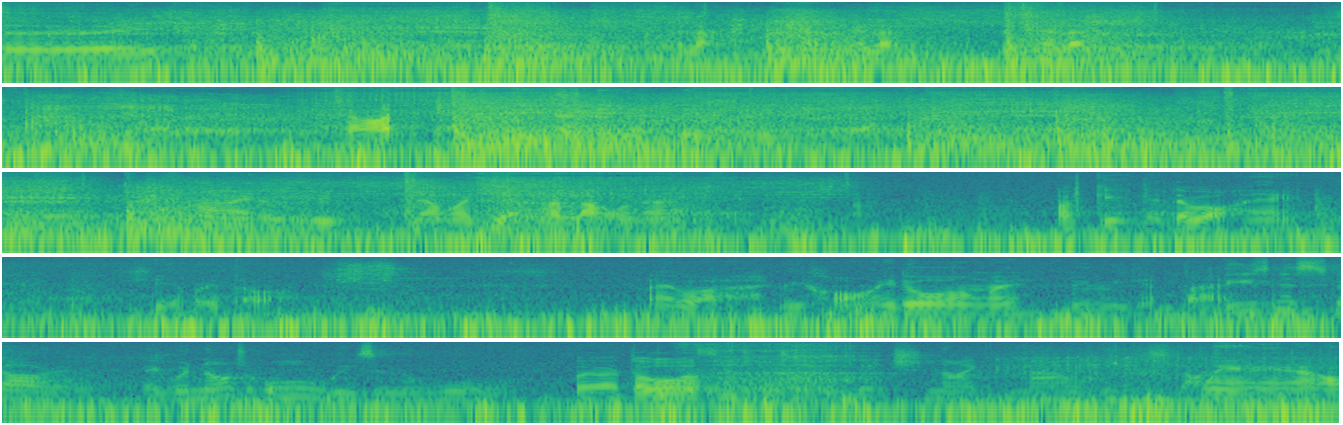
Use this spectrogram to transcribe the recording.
เลยอะไรอะไรอะไรชาร์จนี่นี่นี่ อ๋ยอย่ามาเหยียบกับเรานะเอาเก่งนะจะบอกให้เคลียร์ไปต่อได้ว่ามีของให้โดบ้างไหมไม่มีกันไป These Niskaro, they were not always in the war. เปิดประตู It wasn't until the witch knight Malvin แม started ว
